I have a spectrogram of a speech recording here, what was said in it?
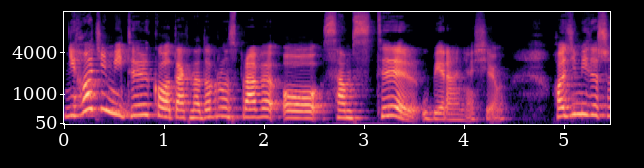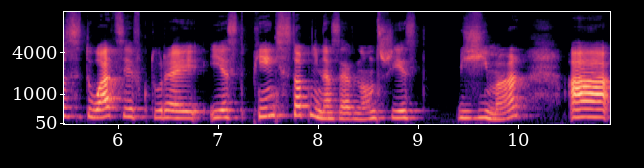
Nie chodzi mi tylko tak na dobrą sprawę o sam styl ubierania się. Chodzi mi też o sytuację, w której jest 5 stopni na zewnątrz, jest zima, a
